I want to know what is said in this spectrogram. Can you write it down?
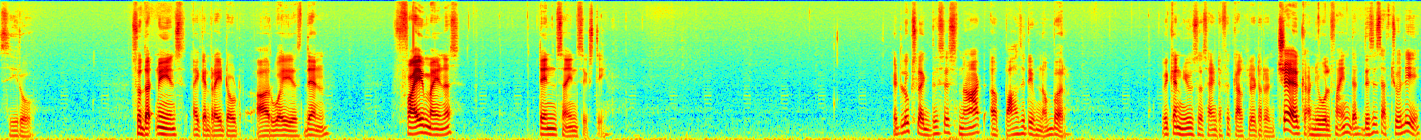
0. So, that means I can write out r y is then 5 minus 10 sine 60. It looks like this is not a positive number we can use a scientific calculator and check and you will find that this is actually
